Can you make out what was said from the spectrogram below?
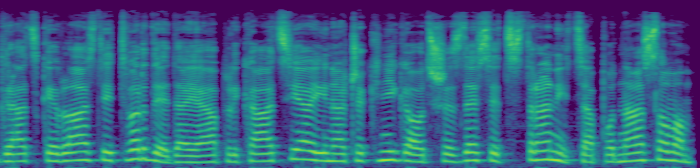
Gradske vlasti tvrde da je aplikacija, inače knjiga od 60 stranica pod naslovom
